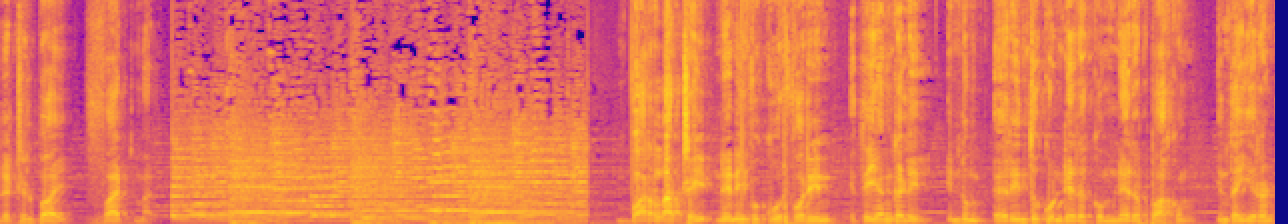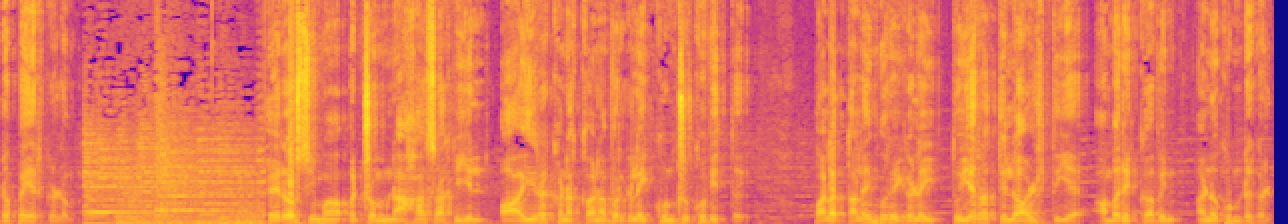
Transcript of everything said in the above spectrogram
லிட்டில் பாய் ஃபேட்மேன் வரலாற்றை நினைவு கூர்வோரின் இதயங்களில் இன்னும் எரிந்து கொண்டிருக்கும் நெருப்பாகும் இந்த இரண்டு பெயர்களும். ஹெரோசிமா மற்றும் நாகாசாகியில் ஆயிரக்கணக்கானவர்களை கொன்று குவித்து பல தலைமுறைகளை துயரத்தில் ஆழ்த்திய அமெரிக்காவின் அணுகுண்டுகள்.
